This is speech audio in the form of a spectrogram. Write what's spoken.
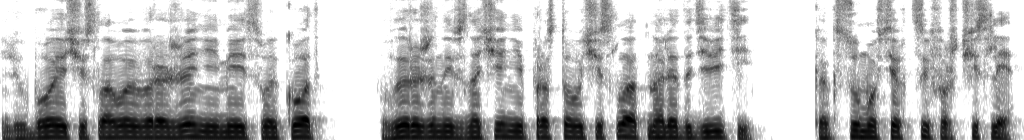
Любое числовое выражение имеет свой код, выраженный в значении простого числа от 0 до 9, как сумма всех цифр в числе.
